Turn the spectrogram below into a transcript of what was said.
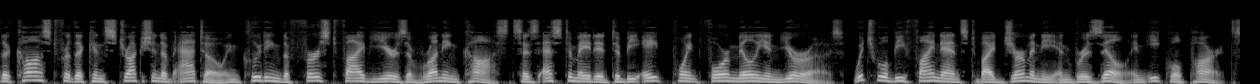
The cost for the construction of ATTO including the first five years of running costs is estimated to be €8.4 million, Euros, which will be financed by Germany and Brazil in equal parts.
